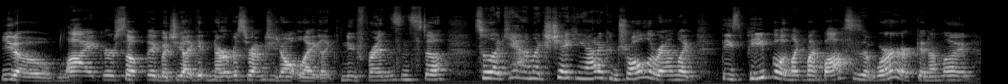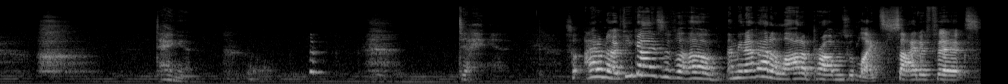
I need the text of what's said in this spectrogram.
you know, like or something, but you like get nervous around because you don't like like new friends and stuff. So like, yeah, I'm like shaking out of control around like these people and like my bosses at work, and I'm like, dang it, dang it. So I don't know if you guys have. Uh, I mean, I've had a lot of problems with like side effects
